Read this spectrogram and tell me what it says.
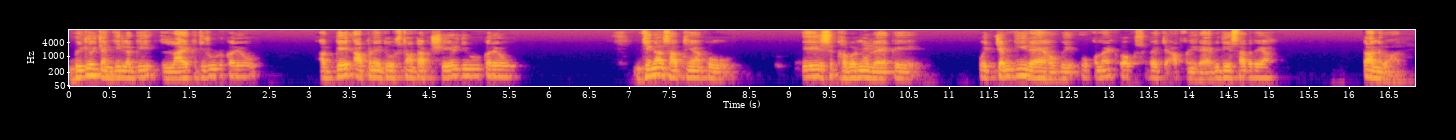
ਵੀਡੀਓ ਚੰਗੀ ਲੱਗੀ ਲਾਈਕ ਜ਼ਰੂਰ ਕਰਿਓ। ਅੱਗੇ ਆਪਣੇ ਦੋਸਤਾਂ ਤੱਕ ਸ਼ੇਅਰ ਜ਼ਰੂਰ ਕਰਿਓ। ਜਿਨ੍ਹਾਂ ਸਾਥੀਆਂ ਕੋ ਇਸ ਖਬਰ ਨੂੰ ਲੈ ਕੇ ਕੋਈ ਚੰਗੀ ਰਾਏ ਹੋਵੇ, ਉਹ ਕਮੈਂਟ ਬਾਕਸ ਵਿੱਚ ਆਪਣੀ ਰਾਏ ਵੀ ਦੇ ਸਕਦੇ ਆ। ਧੰਨਵਾਦ।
